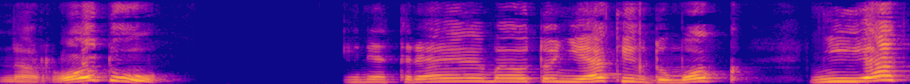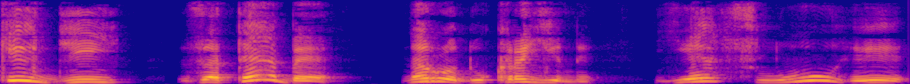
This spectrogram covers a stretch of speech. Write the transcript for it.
народу? І не треба ото ніяких думок, ніяких дій. За тебе, народ України, є слуги.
